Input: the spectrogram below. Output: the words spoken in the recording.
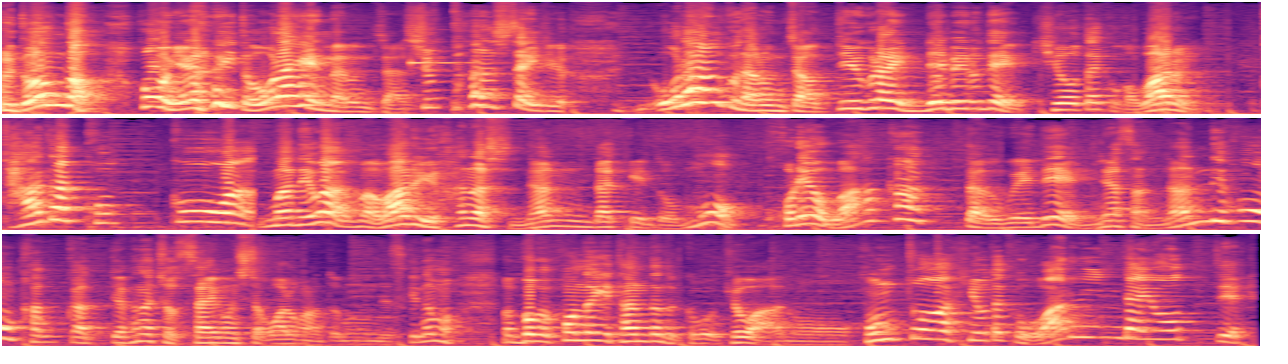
これどんどん本やる人おらへんなるんちゃう？出版したいけど、おらんくなるんちゃうっていうぐらいレベルで費用対効果悪い。ただここはまではまあ悪い話なんだけどもこれを分かった上で皆さんなんで本を書くかっていう話を最後にして終わろうかなと思うんですけども、ま、僕はこんだけ淡々と今日はあの本当は費用対効果悪いんだよって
